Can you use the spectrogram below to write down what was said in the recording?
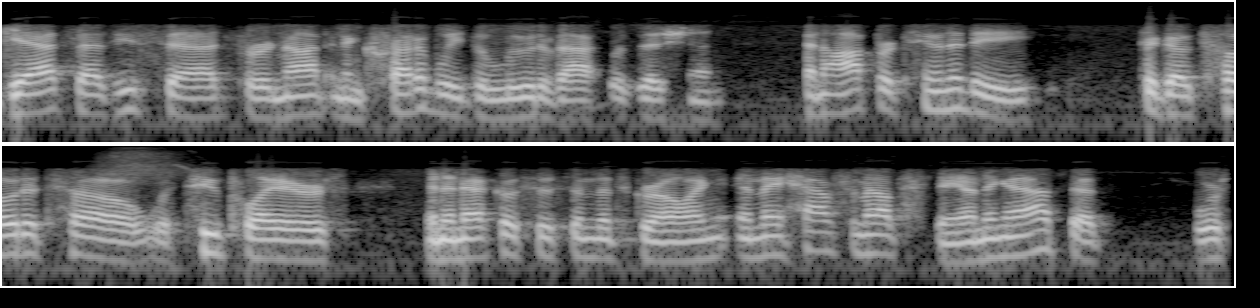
gets, as you said, for not an incredibly dilutive acquisition, an opportunity to go toe to toe with two players in an ecosystem that's growing, and they have some outstanding assets. We're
